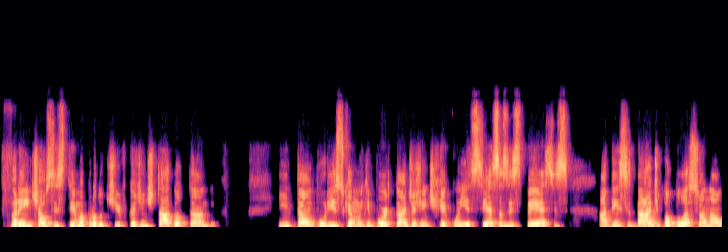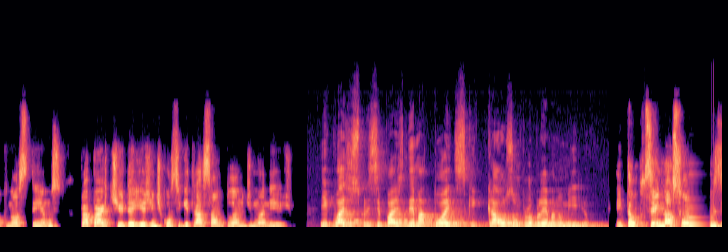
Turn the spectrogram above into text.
frente ao sistema produtivo que a gente está adotando. Então, por isso que é muito importante a gente reconhecer essas espécies, a densidade populacional que nós temos, para a partir daí a gente conseguir traçar um plano de manejo. E quais os principais nematóides que causam problema no milho? Então, se nós formos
